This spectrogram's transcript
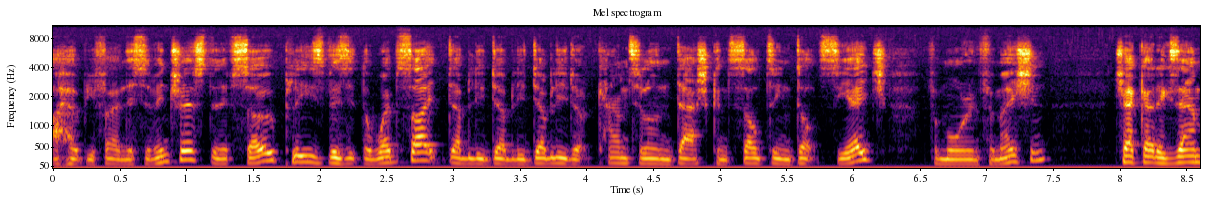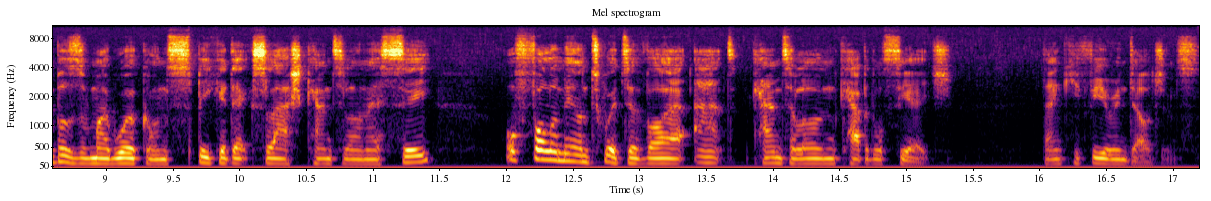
I hope you found this of interest, and if so, please visit the website www.cantillon-consulting.ch for more information. Check out examples of my work on speakerdeck slash cantillonsc, or follow me on Twitter via at CH. Thank you for your indulgence.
